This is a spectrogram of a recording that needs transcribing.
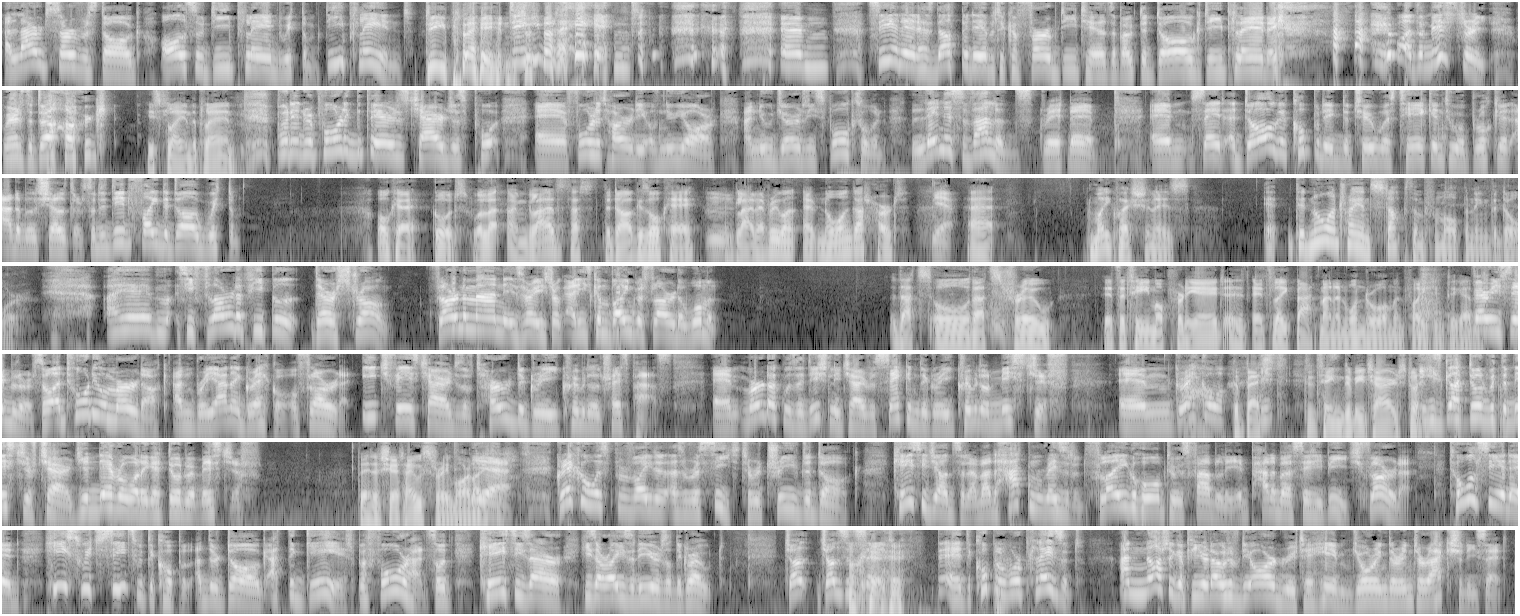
A large service dog also deplaned with them. Deplaned? Deplaned. Deplaned! um, CNN has not been able to confirm details about the dog deplaning. What's a mystery? Where's the dog? He's flying the plane. But in reporting the pair's charges, Po- uh, Port Authority of New York and New Jersey spokeswoman Lenis Valens, great name, um, said a dog accompanying the two was taken to a Brooklyn animal shelter. So they did find the dog with them. Okay, good. Well, that, I'm glad that the dog is okay. I'm glad everyone, eh, no one got hurt. Yeah. Uh, my question is, did no one try and stop them from opening the door? I um, see Florida people, they're strong. Florida man is very strong, and he's combined with Florida woman. That's oh, that's true. It's a team up for the age. It's like Batman and Wonder Woman fighting together. Very similar. So Antonio Murdock and Brianna Greco of Florida each face charges of third degree criminal trespass. Um, Murdock was additionally charged with second degree criminal mischief. Um, Greco, the best thing to be charged with. he, he's got done with the mischief charge. You never want to get done with mischief. Bit of shit housery, more like yeah. it. Greco was provided as a receipt to retrieve the dog. Casey Johnson, a Manhattan resident flying home to his family in Panama City Beach, Florida, told CNN he switched seats with the couple and their dog at the gate beforehand. So Casey's our he's our eyes and ears on the ground. Jo- Johnson said uh, the couple were pleasant and nothing appeared out of the ordinary to him during their interaction. He said.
